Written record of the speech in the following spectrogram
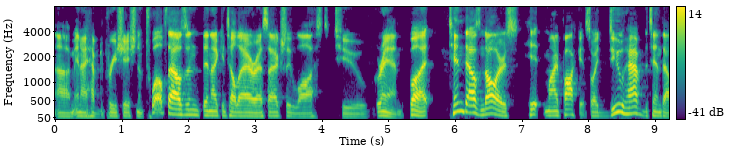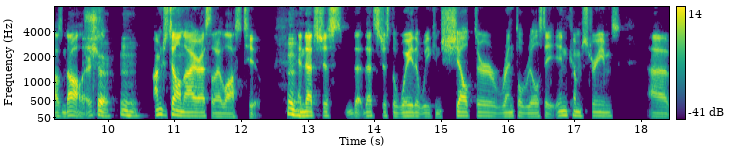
um, and I have depreciation of 12,000, then I can tell the IRS I actually lost two grand. But $10,000 hit my pocket. So I do have the $10,000. Sure. Mm-hmm. I'm just telling the IRS that I lost two. Hmm. And that's just that, that's just the way that we can shelter rental real estate income streams uh,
